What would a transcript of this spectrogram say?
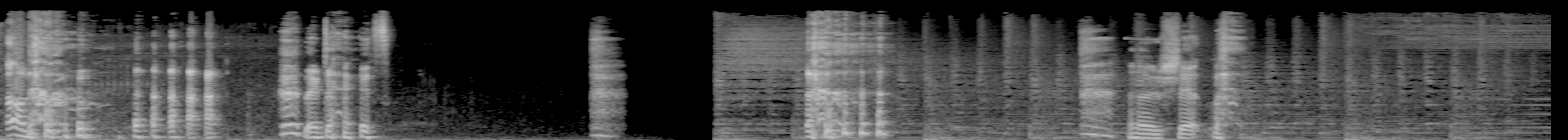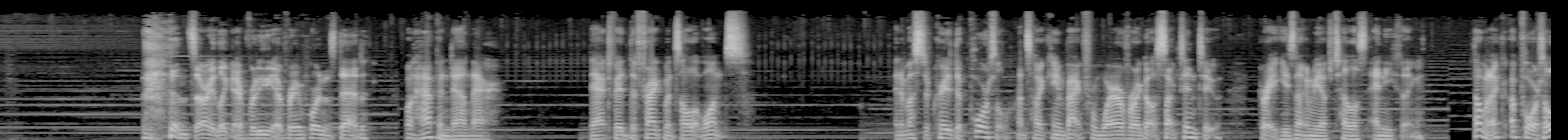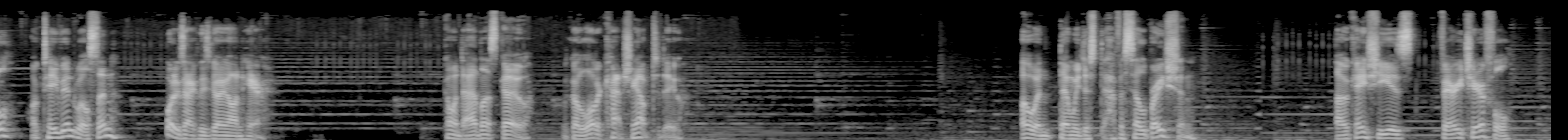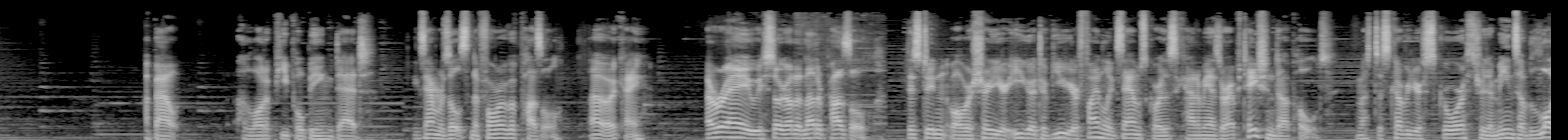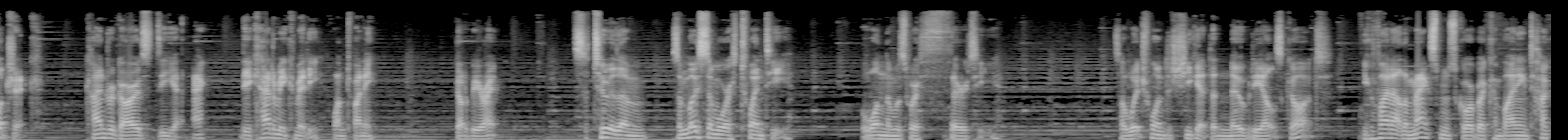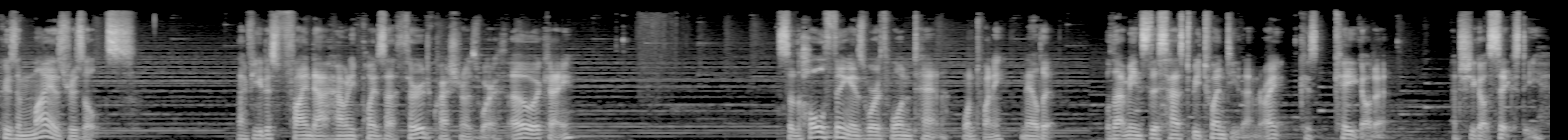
Oh no! They're dead. oh shit. I'm sorry, like everybody, every important's dead. What happened down there? They activated the fragments all at once. And it must have created a portal. That's how I came back from wherever I got sucked into. Great, he's not to be able to tell us anything. Dominic, a portal? Octavian Wilson? What exactly is going on here? Come on, Dad, let's go. We've got a lot of catching up to do. Oh, and then we just have a celebration. Okay, she is very cheerful about a lot of people being dead. Exam results in the form of a puzzle. Oh, okay. Hooray, we still got another puzzle. This student, while we're sure you're eager to view your final exam score, this academy has a reputation to uphold. Must discover your score through the means of logic. Kind regards, the, the Academy Committee, 120. Gotta be right. So two of them, so most of them were worth 20, but one of them was worth 30. So which one did she get that nobody else got? You can find out the maximum score by combining Tucker's and Maya's results. Now if you just find out how many points that third question was worth. Oh, okay. So the whole thing is worth 110. 120. Nailed it. Well, that means this has to be 20 then, right? Because Kay got it. And she got 60.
